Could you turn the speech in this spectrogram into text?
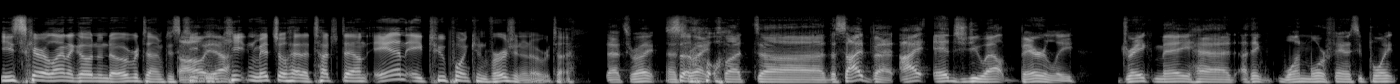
East Carolina going into overtime because Oh, Keaton, yeah. Keaton Mitchell had a touchdown and a two point conversion in overtime. That's right. That's So- right. But uh, the side bet, I edged you out barely. Drake Maye had, I think, one more fantasy point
